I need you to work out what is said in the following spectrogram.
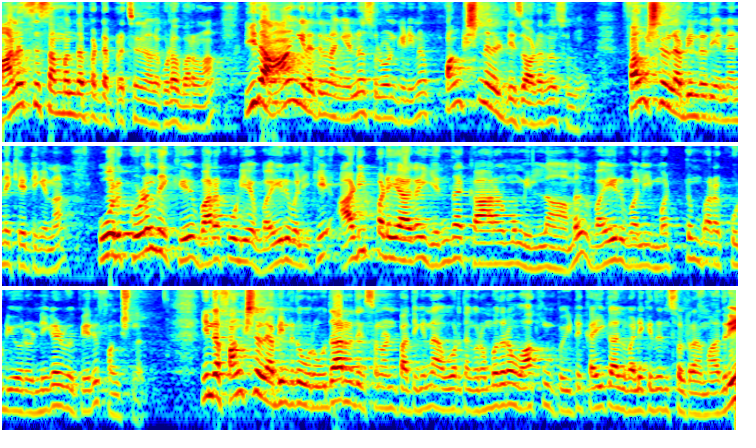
மனசு சம்மந்தப்பட்ட பிரச்சனைனால கூட வரலாம். இது ஆங்கிலத்தில் நாங்கள் என்ன சொல்லுவோம்னு கேட்டிங்கன்னா ஃபங்க்ஷனல் டிசார்டர்னு சொல்லுவோம். ஃபங்க்ஷனல் அப்படின்றது என்னன்னு கேட்டிங்கன்னா ஒரு குழந்தைக்கு வரக்கூடிய வயிறு வலிக்கு அடிப்படையாக எந்த காரணமும் இல்லாமல் வயிறு வலி மட்டும் வரக்கூடிய ஒரு நிகழ்வு பேர் ஃபங்க்ஷனல் இந்த ஃபங்க்ஷனல் அப்படின்றது ஒரு உதாரணத்துக்கு சொன்னோன்னு பார்த்தீங்கன்னா ஒருத்தங்க ரொம்ப தூரம் வாக்கிங் போயிட்டு கை கால் வலிக்குதுன்னு சொல்கிற மாதிரி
